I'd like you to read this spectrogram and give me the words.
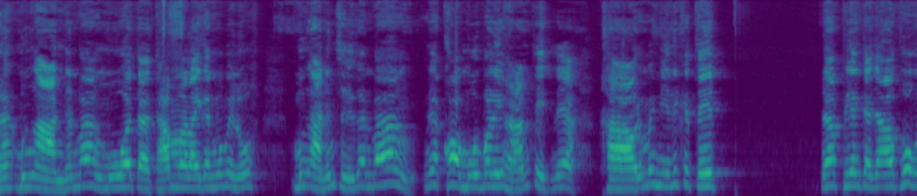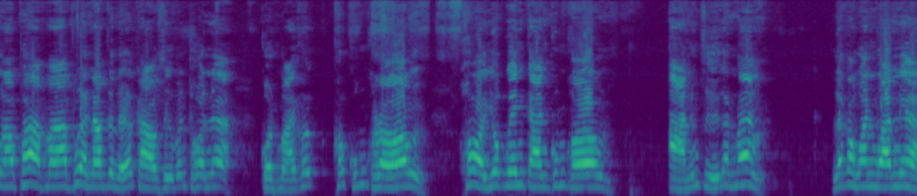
นะมึงอ่านกันบ้างมัวแต่ทำอะไรกันก็ไม่รู้ มึงอ่านหนังสือกันบ้าง เนี่ยข้อมูลบริหารติดเนี่ยข่าวไม่มีลิขสิทธิ์นะเพียงแต่จะเอาพวกเอาภาพมาเพื่อนำเสนอข่าวสื่อมวลชนน่ะกฎหมายเขาเขาคุ้มครอง ข้อยกเว้นการคุ้มครอง อ่านหนังสือกันบ้าง แล้วก็วันๆเนี่ย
